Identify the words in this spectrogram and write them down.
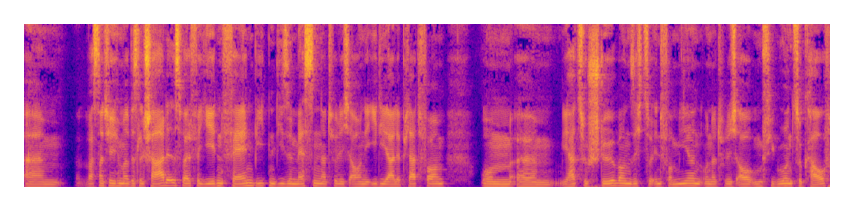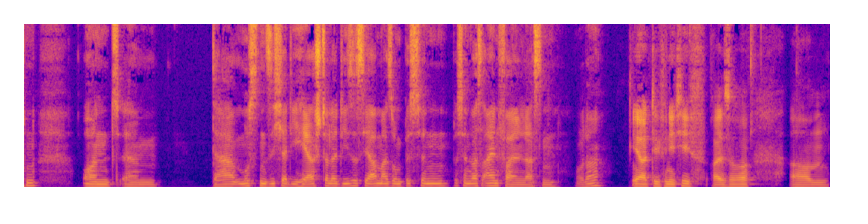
Ähm, was natürlich immer ein bisschen schade ist, weil für jeden Fan bieten diese Messen natürlich auch eine ideale Plattform, um ähm, ja zu stöbern, sich zu informieren und natürlich auch um Figuren zu kaufen. Und ähm, da mussten sich ja die Hersteller dieses Jahr mal so ein bisschen, bisschen was einfallen lassen, oder? Ja, definitiv. Also ähm,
